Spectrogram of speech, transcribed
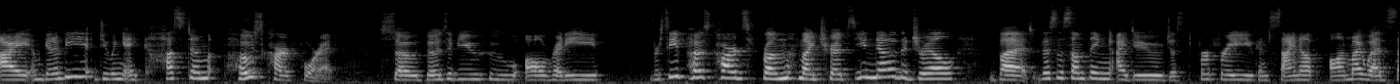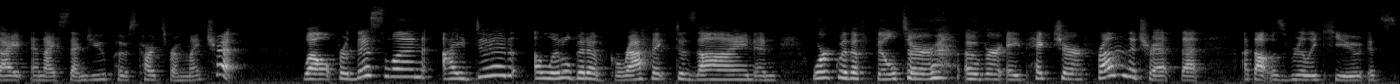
I am going to be doing a custom postcard for it. So those of you who already received postcards from my trips, you know the drill, but this is something I do just for free. You can sign up on my website and I send you postcards from my trip. Well, for this one, I did a little bit of graphic design and work with a filter over a picture from the trip that I thought was really cute. It's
